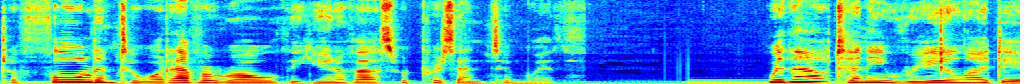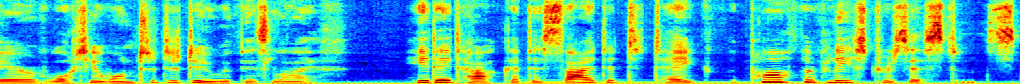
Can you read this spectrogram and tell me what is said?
to fall into whatever role the universe would present him with. Without any real idea of what he wanted to do with his life, Hidetaka decided to take the path of least resistance.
